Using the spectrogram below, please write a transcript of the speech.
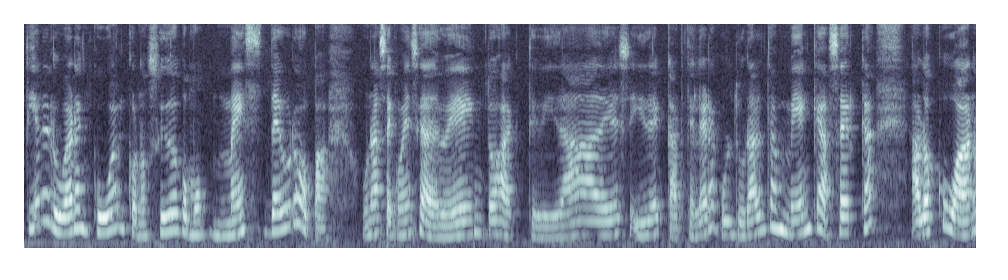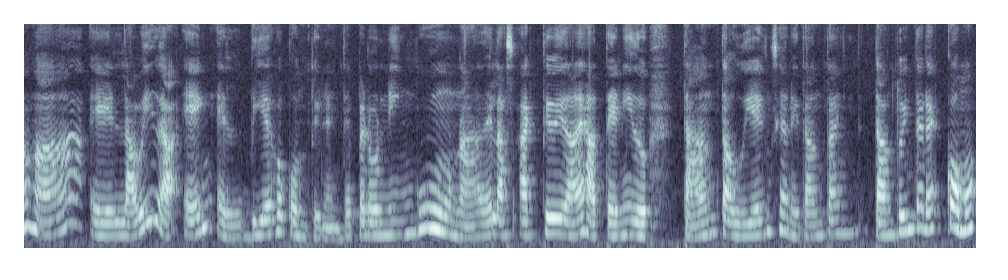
tiene lugar en Cuba el conocido como Mes de Europa, una secuencia de eventos, actividades y de cartelera cultural también que acerca a los cubanos a eh, la vida en el viejo continente. Pero ninguna de las actividades ha tenido tanta audiencia ni tanto interés como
